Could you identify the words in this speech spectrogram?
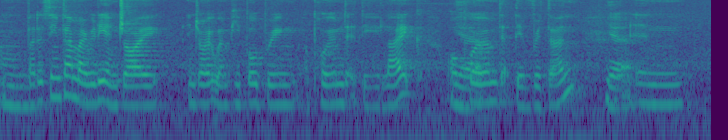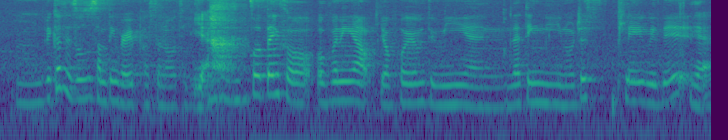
Um, Mm. But at the same time, I really enjoy enjoy it when people bring a poem that they like or Yeah. poem that they've written, Yeah. and um, because it's also something very personal to you. Yeah. So thanks for opening up your poem to me and letting me you know just play with it. Yeah.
